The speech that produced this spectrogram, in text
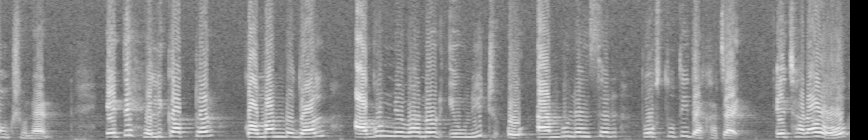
অংশ নেন। এতে হেলিকপ্টার, কমান্ডো দল, আগুন নেভানোর ইউনিট ও অ্যাম্বুলেন্সের প্রস্তুতি দেখা যায়। এছাড়াও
